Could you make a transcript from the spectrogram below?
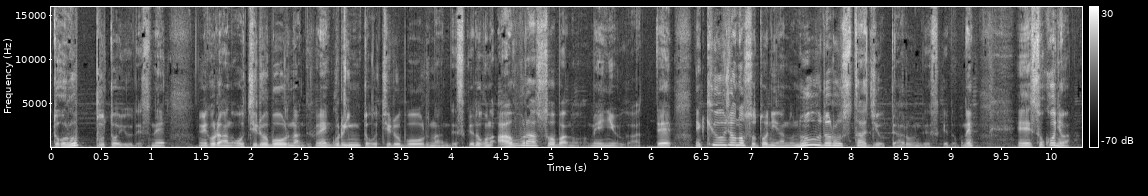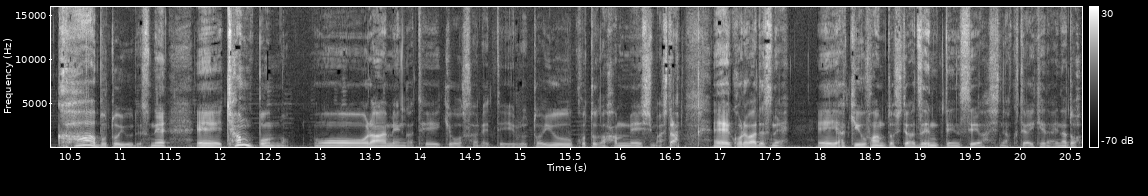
ドロップというですね、これはあの落ちるボールなんですね、グリーンと落ちるボールなんですけど、この油そばのメニューがあって、球場の外にあのヌードルスタジオってあるんですけどもね、えー、そこにはカーブというですね、えー、ちゃんぽんのラーメンが提供されているということが判明しました。えー、これはですね、え野球ファンとしては全店制覇しなくてはいけないなと、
